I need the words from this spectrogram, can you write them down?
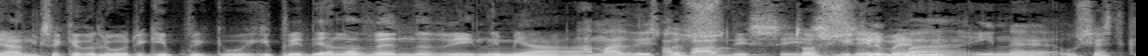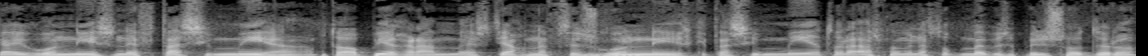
Και άνοιξα και εδώ λίγο την Wikipedia, αλλά δεν δίνει μια Άμα δεις το, απάντηση το συγκεκριμένη. σήμα, είναι, ουσιαστικά οι γωνίες είναι 7 σημεία, από τα οποία γραμμές φτιάχνουν αυτές τις γωνίες. Και τα σημεία τώρα, ας πούμε, είναι αυτό που με έπεσε περισσότερο,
